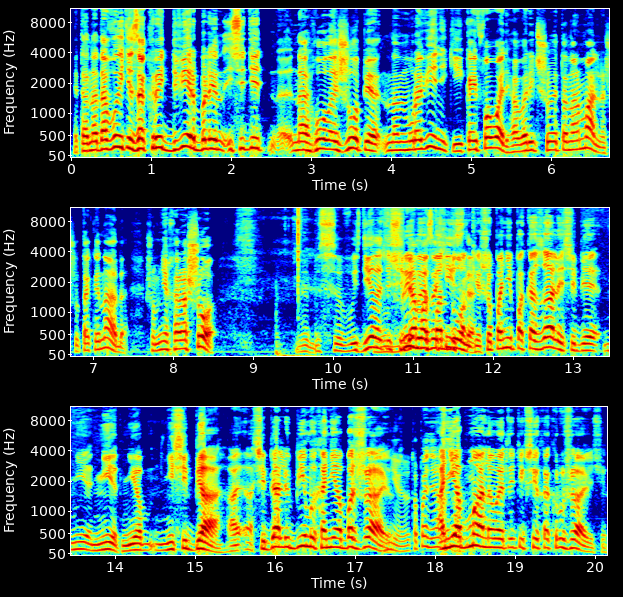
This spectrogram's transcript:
Это надо выйти, закрыть дверь, блин, и сидеть на голой жопе на муравейнике и кайфовать, говорить, что это нормально, что так и надо, что мне хорошо. С- Вы сделаете из себя мазохиста. подонки, чтобы они показали себе, не, нет, не, не себя, а, а себя любимых они обожают. Не, ну это понятно. Они обманывают этих всех окружающих.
